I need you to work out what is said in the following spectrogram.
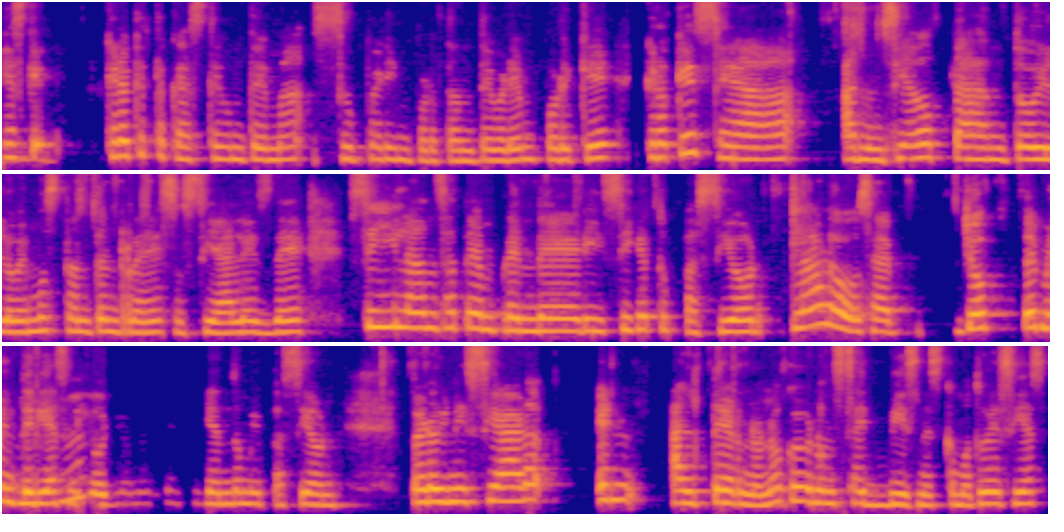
Es que Creo que tocaste un tema súper importante, Bren, porque creo que se ha anunciado tanto y lo vemos tanto en redes sociales de, sí, lánzate a emprender y sigue tu pasión. Claro, o sea, yo te mentiría si digo, yo no estoy siguiendo mi pasión, pero iniciar en alterno, ¿no? Con un side business, como tú decías,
